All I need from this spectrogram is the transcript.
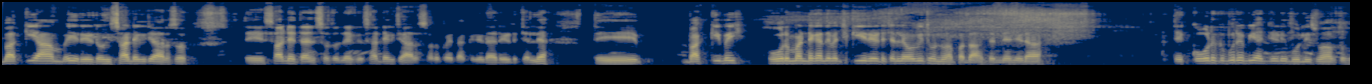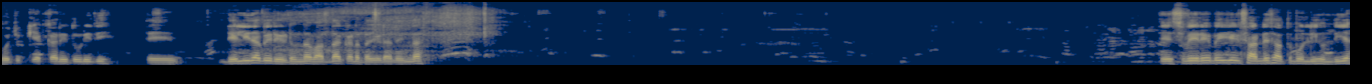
ਬਾਕੀ ਆਮ ਬਈ ਰੇਟ ਉਹੀ 450 ਤੇ 350 ਤੋਂ ਲੈ ਕੇ 450 ਰੁਪਏ ਤੱਕ ਜਿਹੜਾ ਰੇਟ ਚੱਲਿਆ ਤੇ ਬਾਕੀ ਬਈ ਹੋਰ ਮੰਡੀਆਂ ਦੇ ਵਿੱਚ ਕੀ ਰੇਟ ਚੱਲਿਆ ਉਹ ਵੀ ਤੁਹਾਨੂੰ ਆਪਾਂ ਦੱਸ ਦਿੰਦੇ ਆ ਜਿਹੜਾ ਤੇ ਕੋਟਕਪੂਰੇ ਵੀ ਅੱਜ ਜਿਹੜੀ ਬੋਲੀ ਸਮਾਪਤ ਹੋ ਚੁੱਕੀ ਹੈ ਕਰੀ ਤੂੜੀ ਦੀ ਤੇ ਡੇਲੀ ਦਾ ਵੀ ਰੇਟ ਹੁੰਦਾ, ਵਾਧਾ ਘਟਦਾ ਜਿਹੜਾ ਰਹਿੰਦਾ। ਤੇ ਸਵੇਰੇ ਬਈ ਜਿਹੜੀ 7:30 ਬੋਲੀ ਹੁੰਦੀ ਆ,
